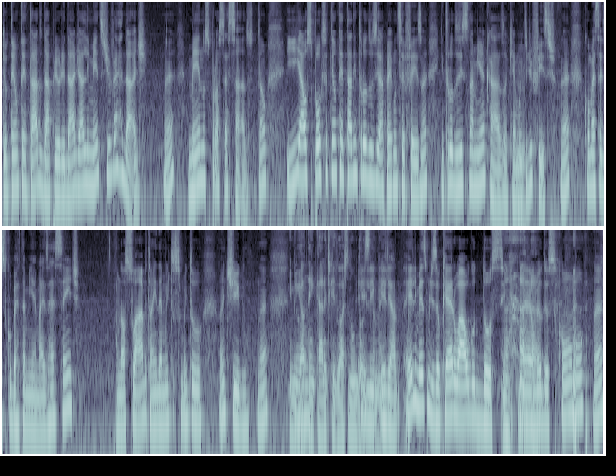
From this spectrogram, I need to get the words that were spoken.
que eu tenho tentado dar prioridade a alimentos de verdade. Né? menos processados. Então, e aos poucos eu tenho tentado introduzir a pergunta que você fez, né? Introduzir isso na minha casa, que é muito Hum. difícil, né? Como essa descoberta minha é mais recente, o nosso hábito ainda é muito, muito antigo, né? E Miguel Então, tem cara de que gosta de um doce Ele, também. ele, ele mesmo diz, eu quero algo doce. né? Meu Deus, como, né?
